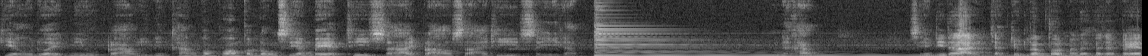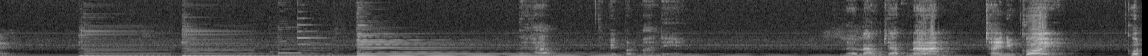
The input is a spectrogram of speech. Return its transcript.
เกี่ยวด้วยนิ้วกลางอีกหนึ่งครั้งพร้อม ๆ กับลงเสียงเบสที่สายเปล่าสายที่ 4 ครับนะครับ เสียงที่ได้จากจุดเริ่มต้นมาเลยก็จะเป็นนะครับ จะเป็นประมาณนี้ แล้วหลังจากนั้นใช้นิ้วก้อย กด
